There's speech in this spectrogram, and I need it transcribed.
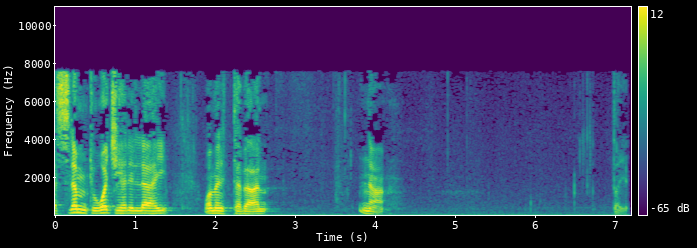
أسلمت وجهي لله ومن اتبعن نعم. طيب.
